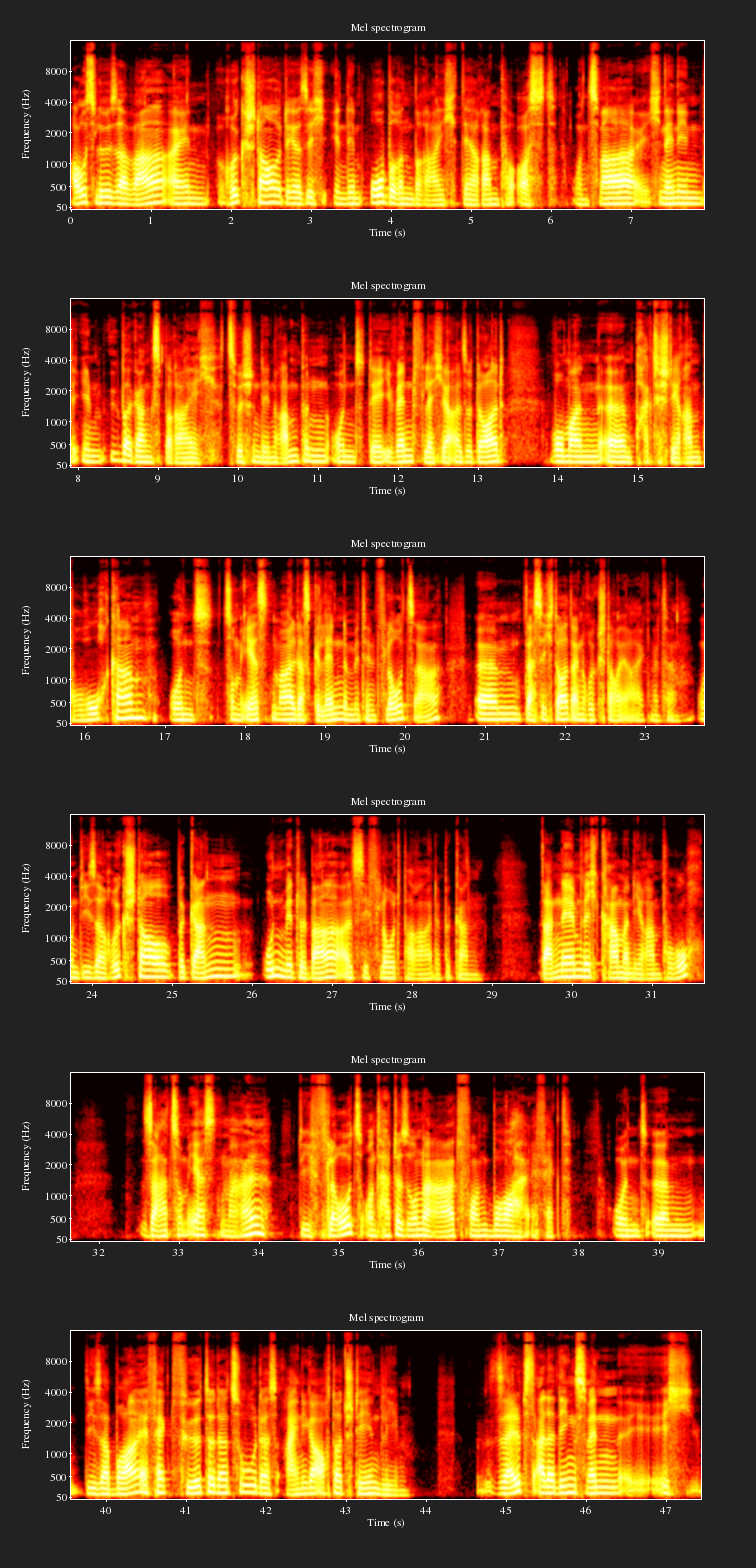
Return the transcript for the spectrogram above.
Auslöser war ein Rückstau, der sich in dem oberen Bereich der Rampe Ost, und zwar, ich nenne ihn im Übergangsbereich zwischen den Rampen und der Eventfläche, also dort, wo man äh, praktisch die Rampe hochkam und zum ersten Mal das Gelände mit den Floats sah, ähm, dass sich dort ein Rückstau ereignete. Und dieser Rückstau begann unmittelbar, als die Float-Parade begann. Dann nämlich kam man die Rampe hoch, sah zum ersten Mal die Floats und hatte so eine Art von Bohreffekt. Und ähm, dieser Bohreffekt führte dazu, dass einige auch dort stehen blieben. Selbst allerdings, wenn ich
